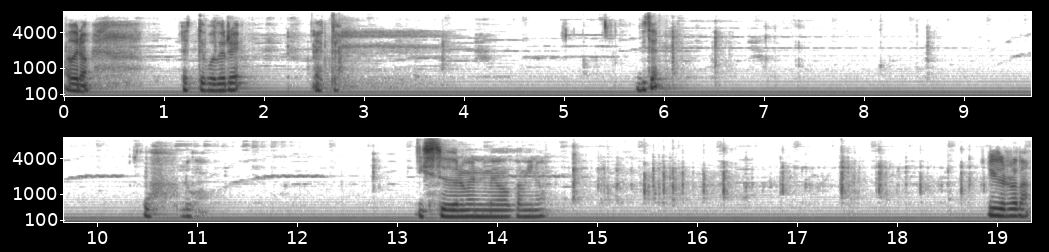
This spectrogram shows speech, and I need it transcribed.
Bueno, este poder es este. ¿Viste? Uf, luego. Y se duerme en medio camino. Y derrota.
